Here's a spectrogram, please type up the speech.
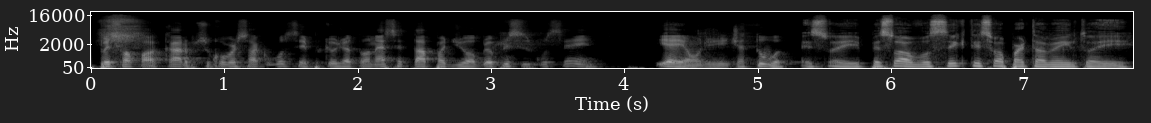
o pessoal fala, cara, eu preciso conversar com você, porque eu já estou nessa etapa de obra, eu preciso que você entre. E aí é onde a gente atua. É isso aí. Pessoal, você que tem seu apartamento aí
